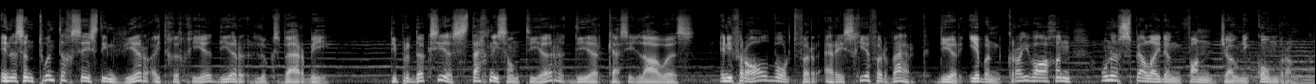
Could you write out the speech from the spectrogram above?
en is in 2016 weer uitgegee deur Lux Verbi. Die produksie is tegnies hanteer deur Cassie Lauis en die verhaal word vir RSG verwerk deur Eben Kruiwagen onder spelleiding van Joni Combrink.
